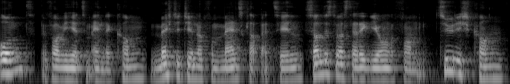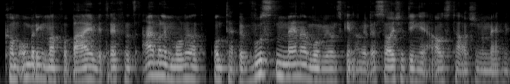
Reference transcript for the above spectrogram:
und bevor wir hier zum Ende kommen, möchte ich dir noch vom Men's Club erzählen. Solltest du aus der Region von Zürich kommen, komm unbedingt mal vorbei. Wir treffen uns einmal im Monat unter bewussten Männern, wo wir uns genau über solche Dinge austauschen und merken,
